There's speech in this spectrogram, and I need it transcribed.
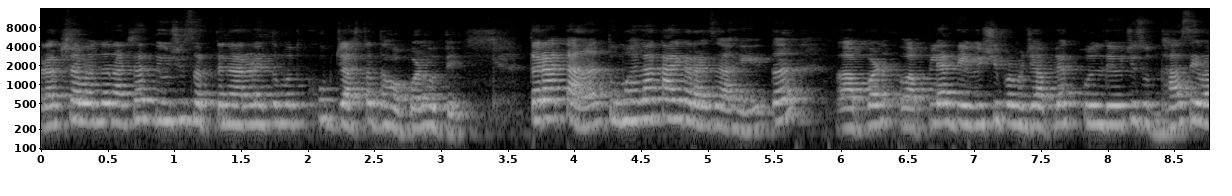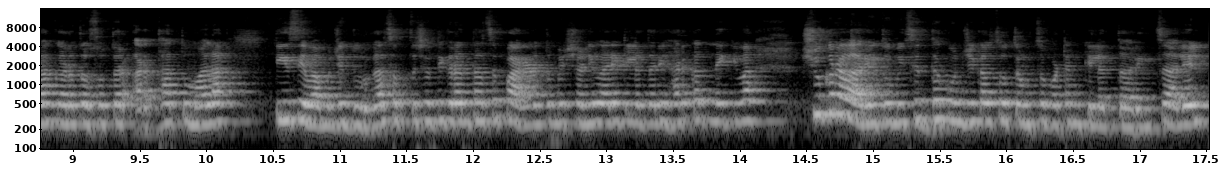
रक्षाबंधनाच्याच दिवशी सत्यनारायण येतं. मग खूप जास्त धावपळ होते. तर आता तुम्हाला काय करायचं आहे? तर आपण आपल्या देवीची पण म्हणजे आपल्या कुलदेवीची सुद्धा सेवा करत असो तर अर्थात तुम्हाला ती सेवा म्हणजे दुर्गा सप्तशती ग्रंथाचं पारायण तुम्ही शनिवारी केलं तरी हरकत नाही किंवा शुक्रवारी तुम्ही सिद्धकुंजिका स्तोत्रमचं पठण केलं तरी चालेल.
